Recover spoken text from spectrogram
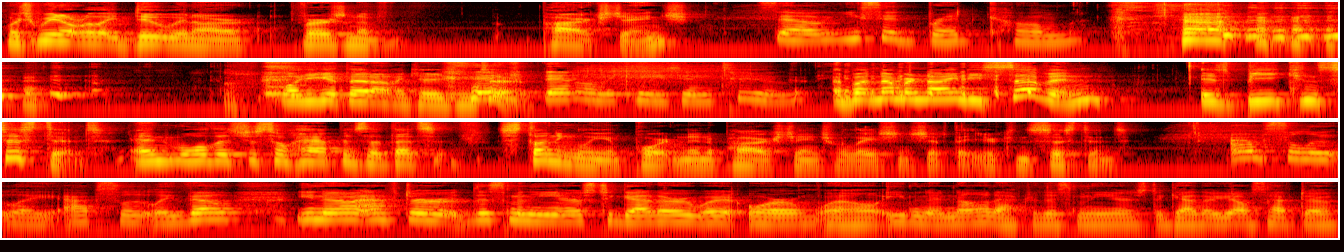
which we don't really do in our version of Power Exchange. So you said bread cum. Well, you get that on occasion too. that on occasion too. but number 97 is be consistent. And well, that just so happens that that's stunningly important in a power exchange relationship that you're consistent. Absolutely, absolutely. Though, you know, after this many years together, or, well, even not after this many years together, you also have to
